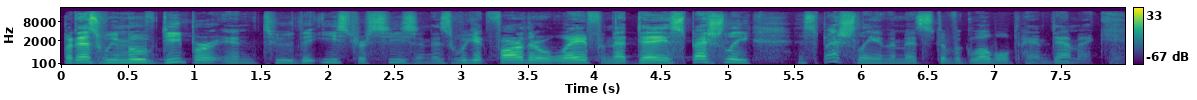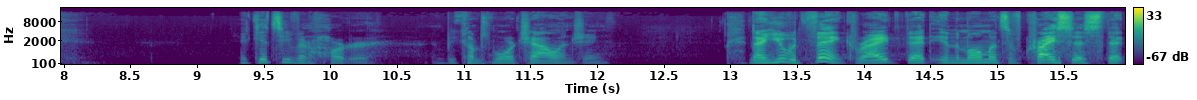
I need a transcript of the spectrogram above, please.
But as we move deeper into the Easter season, as we get farther away from that day, especially, especially in the midst of a global pandemic, it gets even harder and becomes more challenging. Now you would think, right, that in the moments of crisis that,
